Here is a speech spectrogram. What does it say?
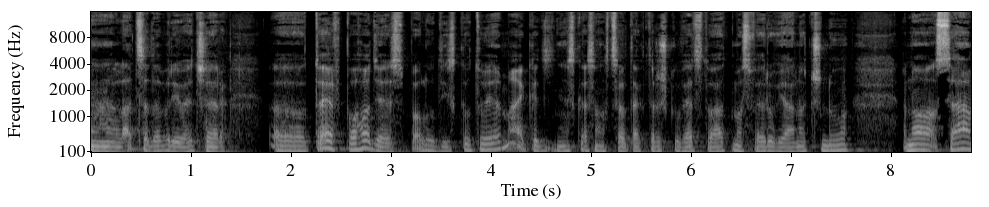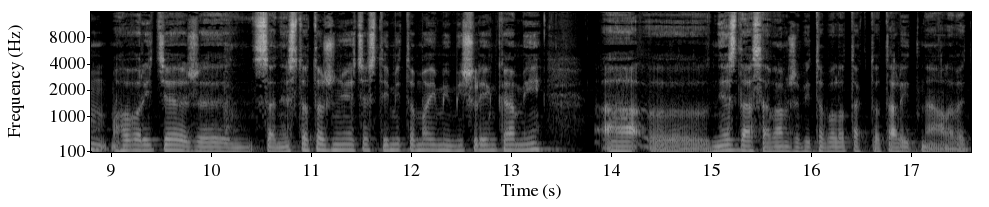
Laco, dobrý večer. E, to je v pohode, spolu diskutujeme, aj keď dneska som chcel tak trošku viac tú atmosféru vianočnú. No sám hovoríte, že sa nestotožňujete s týmito mojimi myšlienkami a e, nezdá sa vám, že by to bolo tak totalitné, ale veď,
